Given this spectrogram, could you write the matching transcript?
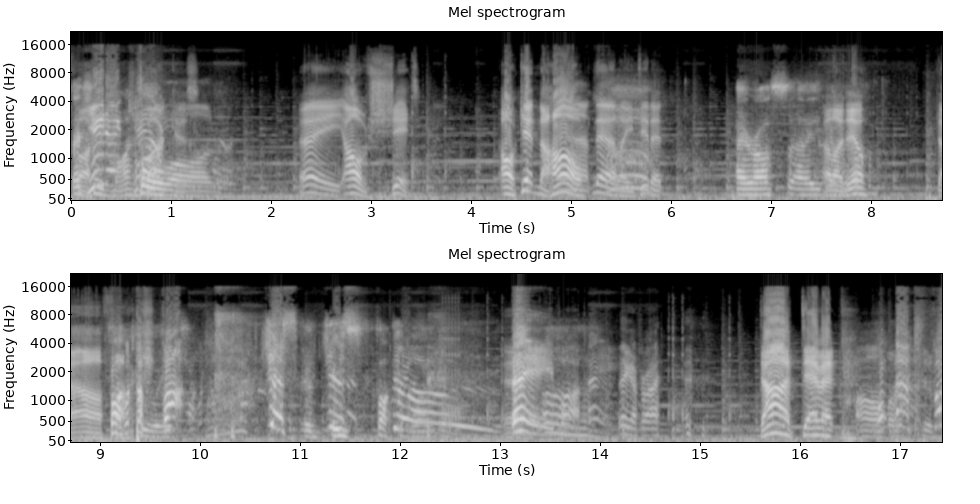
That's fuck. you You don't my care. Fuckers. Hey, oh shit. Oh, get in the hole. Yeah. Nearly did it. Hey Ross, uh, you Hello, coming Dale. Oh, Fuck fuck. What the you, fuck? Just, Itch. just fucking no. Michael. Hey, Oh. fuck. There you go, Fry. Ah, damn it. Oh, What I went the too fuck?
